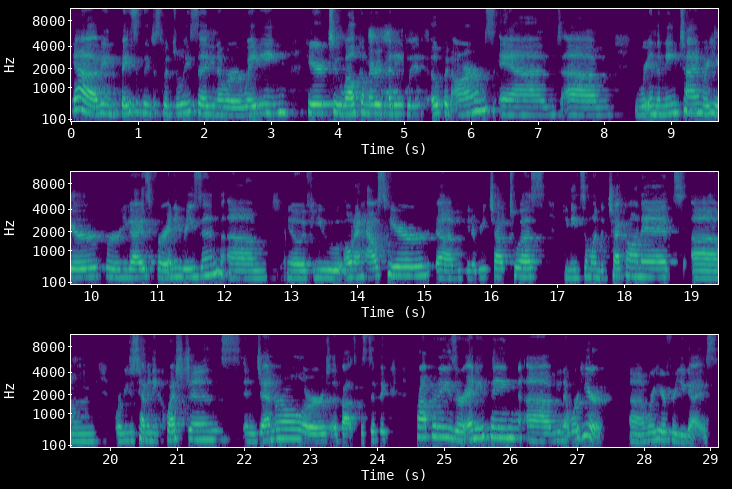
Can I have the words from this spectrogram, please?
Yeah, I mean, basically just what Julie said, you know, we're waiting here to welcome everybody with open arms. And um, we're in the meantime, we're here for you guys for any reason. Um, you know, if you own a house here, um, you know, reach out to us. If you need someone to check on it, um, or if you just have any questions in general or about specific properties or anything, um, you know, we're here. Uh, we're here for you guys.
